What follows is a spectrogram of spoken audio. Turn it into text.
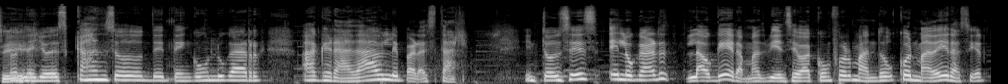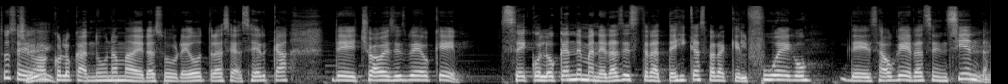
donde yo descanso, donde tengo un lugar agradable para estar. Entonces, el hogar, la hoguera más bien, se va conformando con madera, ¿cierto? Se va colocando una madera sobre otra, se acerca. De hecho, a veces veo que se colocan de maneras estratégicas para que el fuego de esa hoguera se encienda.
